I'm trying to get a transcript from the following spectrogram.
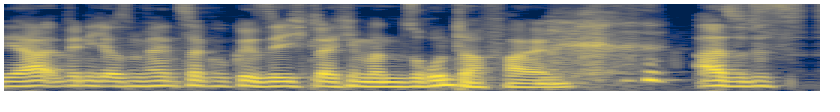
ja, wenn ich aus dem Fenster gucke, sehe ich gleich jemanden so runterfallen. also das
